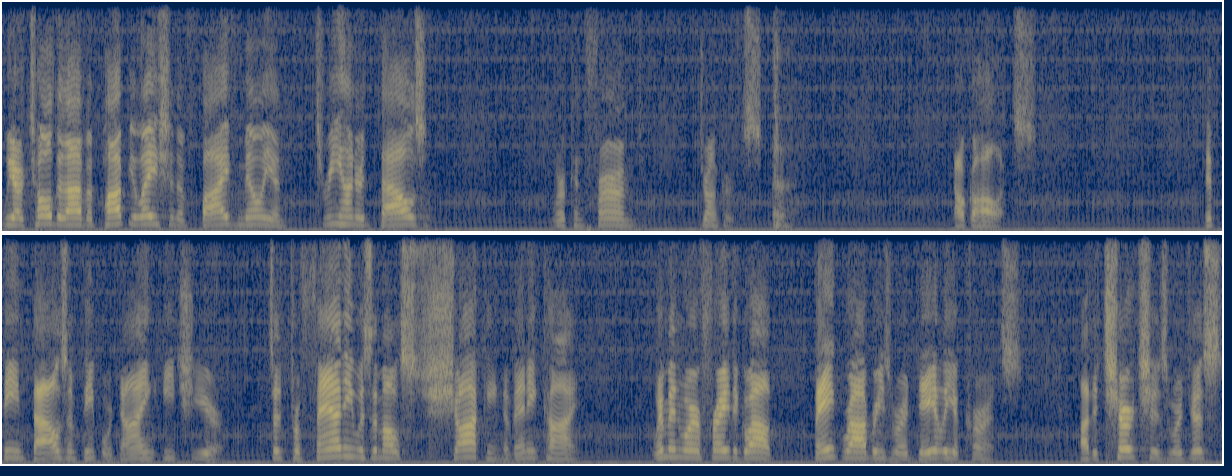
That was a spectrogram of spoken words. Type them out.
We are told that out of a population of 5,300,000 were confirmed drunkards, alcoholics. 15,000 people were dying each year. So profanity was the most shocking of any kind. Women were afraid to go out. Bank robberies were a daily occurrence. Uh, the churches were just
